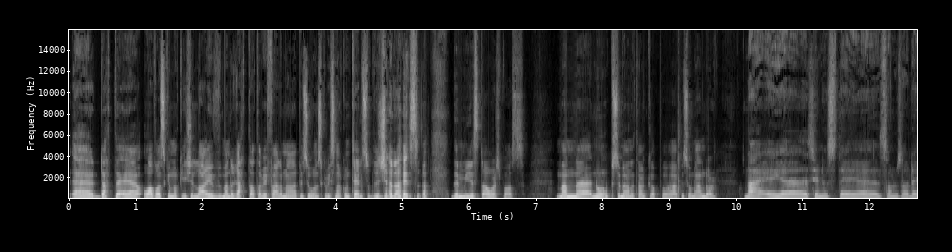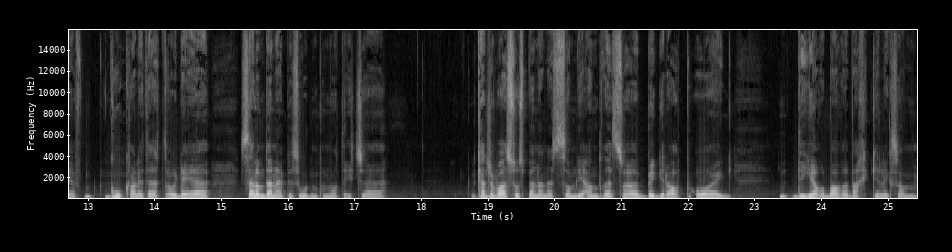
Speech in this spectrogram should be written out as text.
Eh, dette er overraskende nok ikke live, men rett etter vi er ferdig med denne episoden, skal vi snakke om Tales of the Jedi. Så det er mye Star Wars på oss. Men eh, noen oppsummerende tanker på episoden Endor? Nei, jeg eh, synes det er, som du sa, det er god kvalitet, og det er Selv om denne episoden på en måte ikke kanskje var så spennende som de andre, så bygger det opp, og de gjør bare verket liksom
